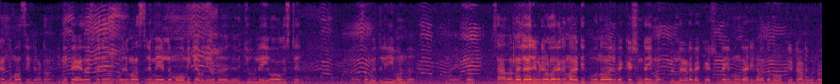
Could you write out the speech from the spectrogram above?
രണ്ട് മാസം ഇല്ല കേട്ടോ. ഇനിയിപ്പോൾ ഏകദേശം ഒരു ഒരു മാസത്തിന് മേളിൽ മോമിക്ക് അവധിയുണ്ട്. July August. സമയത്ത് ലീവുണ്ട്. ഇപ്പോൾ സാധാരണ എല്ലാവരും ഇവിടെ ഉള്ളവരൊക്കെ നാട്ടിൽ പോകുന്ന ഒരു വെക്കേഷൻ ടൈം പിള്ളേരുടെ വെക്കേഷൻ ടൈമും കാര്യങ്ങളൊക്കെ നോക്കിയിട്ടാണ് കേട്ടോ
